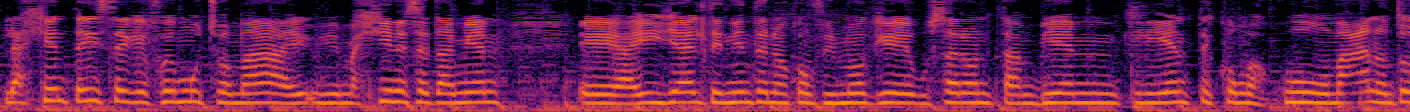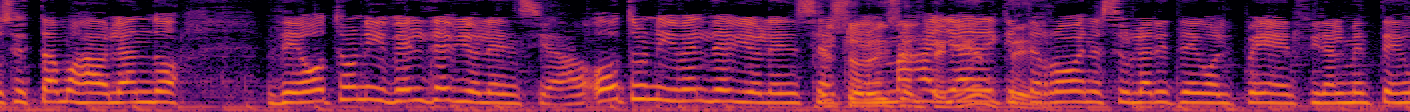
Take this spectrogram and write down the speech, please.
la gente dice que fue mucho más. Imagínense también, eh, ahí ya el teniente nos confirmó que usaron también clientes como escudo humano, entonces estamos hablando de otro nivel de violencia, otro nivel de violencia, que es más allá de que te roben el celular y te golpeen, finalmente es,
